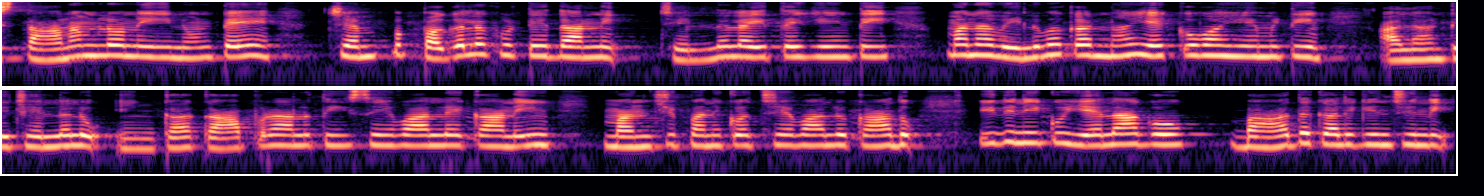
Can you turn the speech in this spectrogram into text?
స్థానంలో నేనుంటే చెంప పగల కొట్టేదాన్ని. చెల్లెలైతే ఏంటి? మన విలువ కన్నా ఎక్కువ ఏమిటి? అలాంటి చెల్లెలు ఇంకా కాపురాలు తీసేవాళ్ళే కానీ మంచి పనికొచ్చేవాళ్ళు కాదు. ఇది నీకు ఎలాగో బాధ కలిగించింది.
